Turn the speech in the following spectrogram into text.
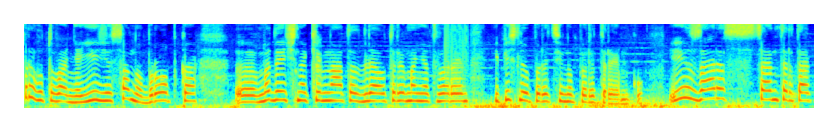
приготування їжі, санобробка, е, медична кімната для отримання тварин і післяопераційну перетримку. І зараз центр так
